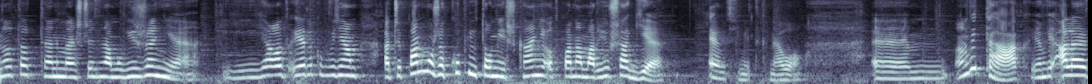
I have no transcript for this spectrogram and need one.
No to ten mężczyzna mówi, że nie. I ja, od, ja tylko powiedziałam, a czy pan może kupił to mieszkanie od pana Mariusza G? Nie wiem, coś mnie tknęło. Em, on mówi tak. Ja mówię, ale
